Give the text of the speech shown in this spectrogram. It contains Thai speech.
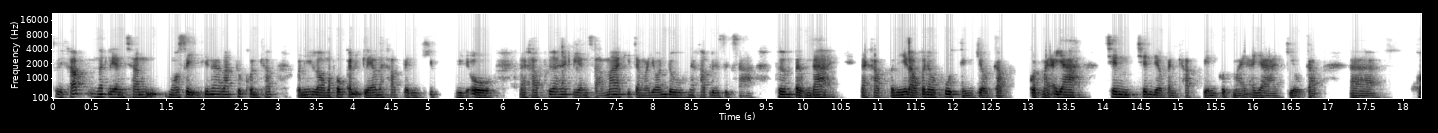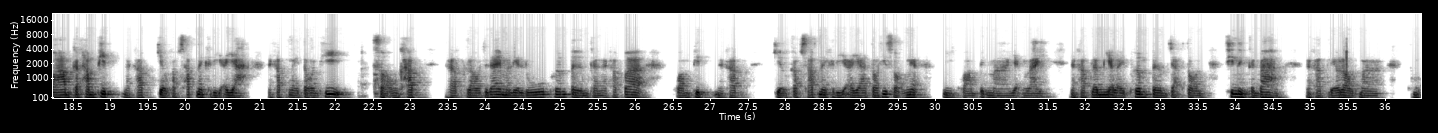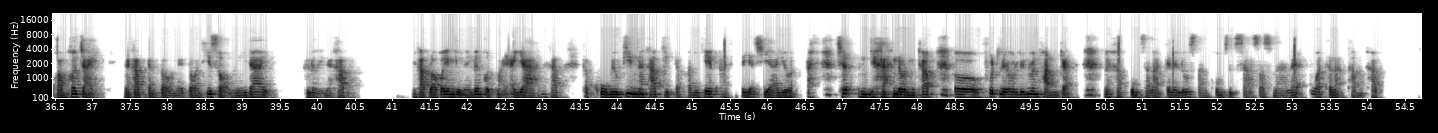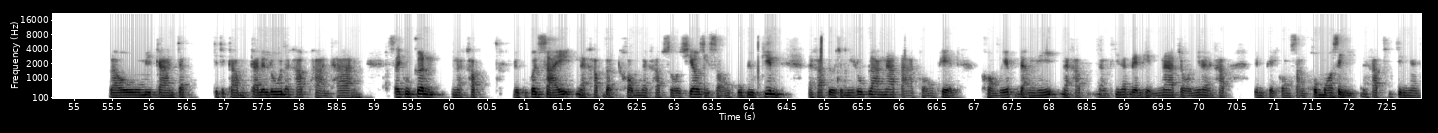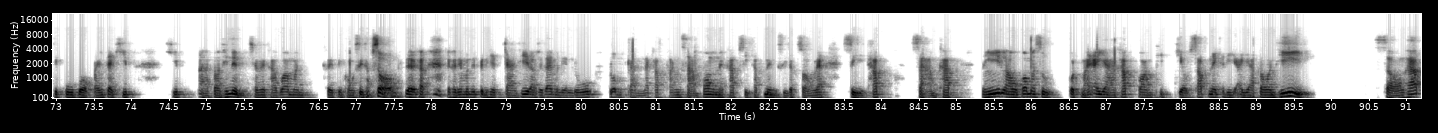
สวัสดีครับ นักเรียนชั้นม .4 ที่น่ารักทุกคนครับ วันนี้เรามาพบกันอีกแล้วนะครับ เป็นคลิปวิดีโอนะครับ เพื่อให้นักเรียนสามารถที่จะมาย้อนดูนะครับ หรือศึกษาเพิ่มเติมได้นะครับ วันนี้เราก็จะมาพูดถึงเกี่ยวกับกฎหมายอาญา เช่น เช่นเดียวกันครับ เป็นกฎหมายอาญาเกี่ยวกับความกระทำผิดนะครับ เกี่ยวกับทรัพย์ในคดีอาญานะครับ ในตอนที่สองครับนะครับ เราจะได้มาเรียนรู้เพิ่มเติมกันนะครับว่าความผิดนะครับเกี่ยวกับทรัพย์ในคดีอาญาตอนที่2เนี่ย มีความเป็นมาอย่างไรนะครับ และมีอะไรเพิ่มเติมจากตอนทีหนึ่1 กันบ้างนะครับ แล้วเรามาทำความเข้าใจนะครับกันต่อในตอนที่ 2 นี้ได้เลยนะครับนะครับ เราก็ยังอยู่ในเรื่องกฎหมายอาญานะครับ กับครูบิวกินนะครับกิตตพานุเทพอาทิตยชยายนเชิญญานนท์ครับโอ้พูดเร็วลิ้นมันพันกันนะครับกลุ่มสาระการเรียนรู้สังคมศึกษาศาสนา และวัฒนธรรมครับ เรามีการจัดกิจกรรมการเรียนรู้นะครับ ผ่านทาง ไซต์ Google นะครับหรือ Google Site นะครับ .com นะครับ social 42ครูบิวกินนะครับโดยจะมีรูปร่างหน้าตาของเพจของเว็บดังนี้นะครับ ดังที่นักเรียนเห็นหน้าจอนี้เลยนะครับ เป็นเพจของสังคมม .4 นะครับที่จริงอย่างที่ครูบอกไปตั้งแต่คลิปคลิปอ่าตอนที่ 1 ใช่ไหมครับ ว่ามันเคยเป็นของ4ทับ2นะครับแต่คราวนี้มันเป็นเหตุการณ์ที่เราจะได้มาเรียนรู้ร่วมกันนะครับ ทั้ง 3 ห้องนะครับ4ทับ1 4ทับ2และ4ทับ3ครับ นี้เราก็มาสู่กฎหมายอาญาครับ ความผิดเกี่ยวทรัพย์ในคดีอาญาตอนที่สองครับ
